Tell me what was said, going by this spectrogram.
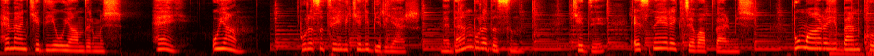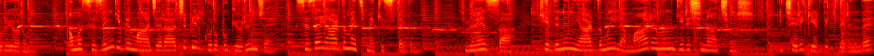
hemen kediyi uyandırmış. Hey, uyan. Burası tehlikeli bir yer. Neden buradasın? Kedi esneyerek cevap vermiş. Bu mağarayı ben koruyorum ama sizin gibi maceracı bir grubu görünce size yardım etmek istedim. Müezza kedinin yardımıyla mağaranın girişini açmış. İçeri girdiklerinde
